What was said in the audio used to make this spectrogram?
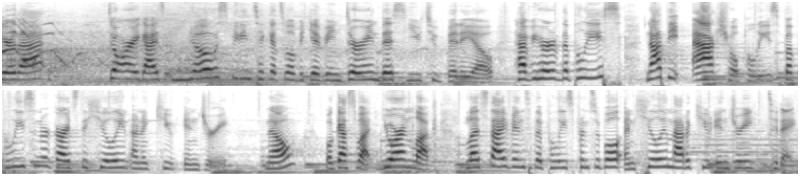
Hear that? Don't worry guys, no speeding tickets will be given during this YouTube video. Have you heard of the police? Not the actual police, but police in regards to healing an acute injury. No? Well guess what? You're in luck. Let's dive into the police principle and healing that acute injury today.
